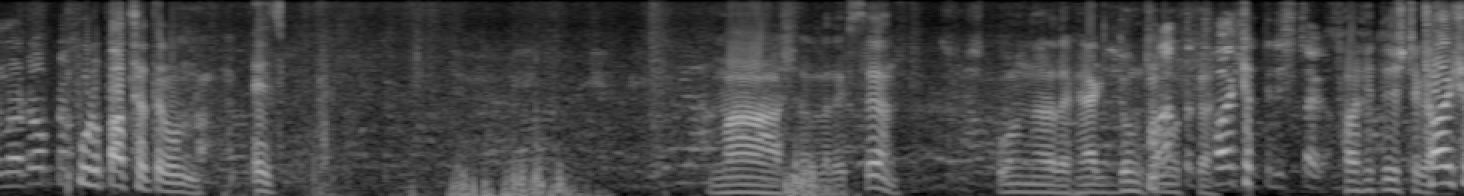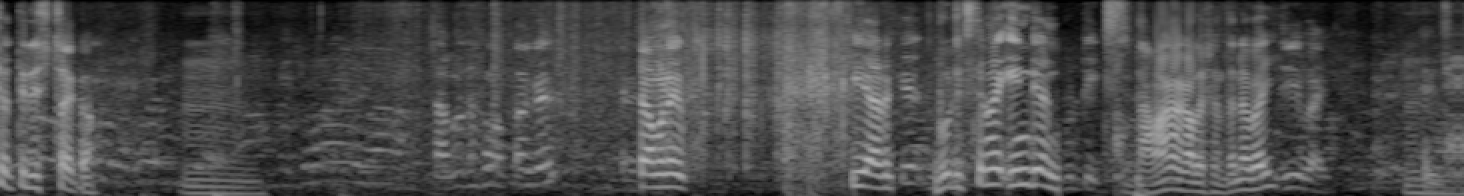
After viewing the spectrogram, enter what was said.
অন্যটাও আপনার পুরো পাঁচ হাতের অন্য। এই যে। মাশাআল্লাহ দেখছেন? ওনারা দেখেন একদম চমৎকার। ছয়শো তিরিশ টাকা। ছয়শো তিরিশ টাকা। ছয়শো তিরিশ টাকা। হুম। তারপর দেখো আপনাকে এটা মানে কি আর কি? Boutiques Indian boutiques. ধামাকা কালেকশন তাই না ভাই? জি ভাই। এই যে।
